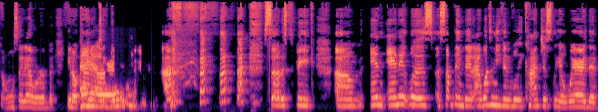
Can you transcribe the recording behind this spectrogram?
Don't say that word, but, you know, kind of. so to speak. Um, and and it was something that I wasn't even really consciously aware that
